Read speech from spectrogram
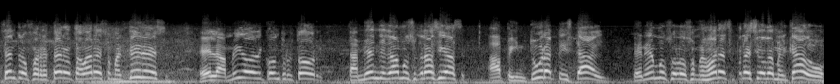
Centro Ferretero Tavares Martínez, el amigo del constructor. También llegamos gracias a Pintura Cristal. Tenemos los mejores precios de mercado.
